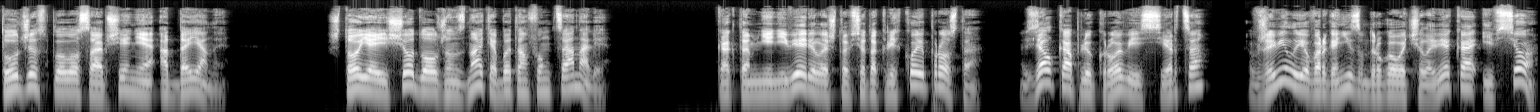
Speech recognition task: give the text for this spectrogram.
Тут же всплыло сообщение от Даяны что я еще должен знать об этом функционале? Как-то мне не верилось, что все так легко и просто. Взял каплю крови из сердца, вживил ее в организм другого человека, и все.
